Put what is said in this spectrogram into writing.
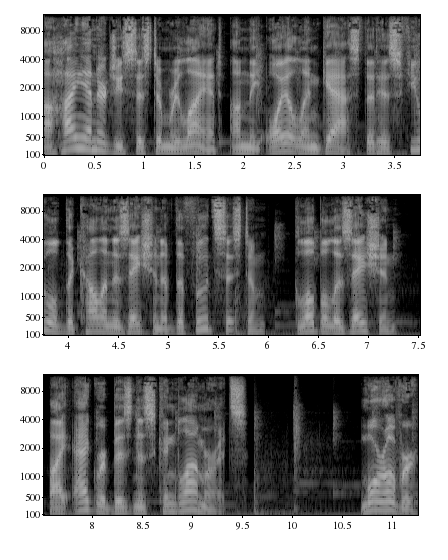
A high energy system reliant on the oil and gas that has fueled the colonization of the food system, globalization, by agribusiness conglomerates. Moreover,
